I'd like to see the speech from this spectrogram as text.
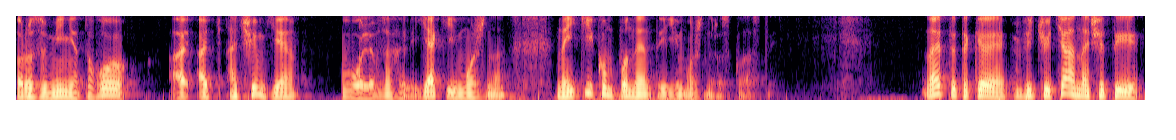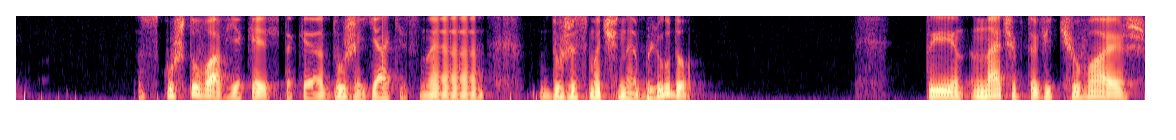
розуміння того, а, а, а чим є воля взагалі, як її можна, на які компоненти її можна розкласти. Знаєте, таке відчуття, наче ти скуштував якесь таке дуже якісне, дуже смачне блюдо, ти начебто відчуваєш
